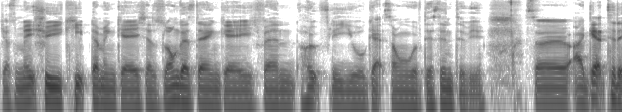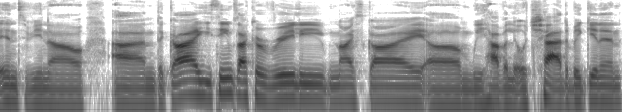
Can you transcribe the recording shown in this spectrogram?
Just make sure you keep them engaged. As long as they're engaged, then hopefully you will get someone with this interview. So I get to the interview now, and the guy, he seems like a really nice guy. Um, we have a little chat at the beginning,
